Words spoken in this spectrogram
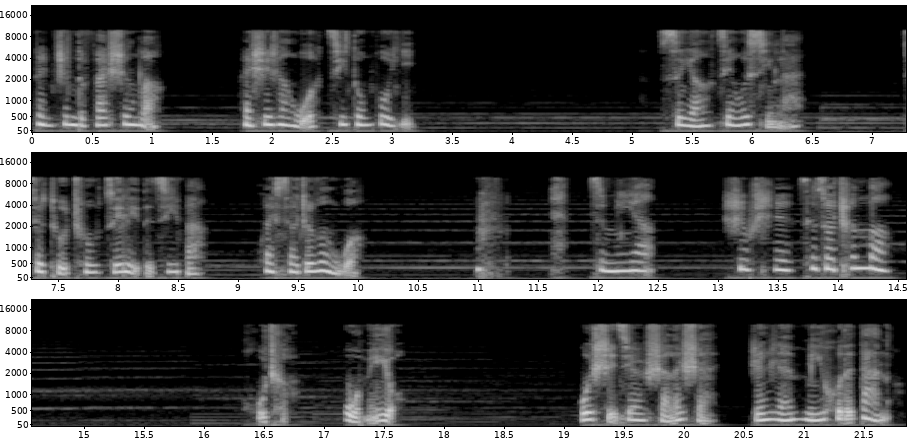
但真的发生了，还是让我激动不已。思瑶见我醒来，就吐出嘴里的鸡巴，坏笑着问我：“ 怎么样，是不是在做春梦？”胡扯，我没有。我使劲甩了甩仍然迷糊的大脑。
